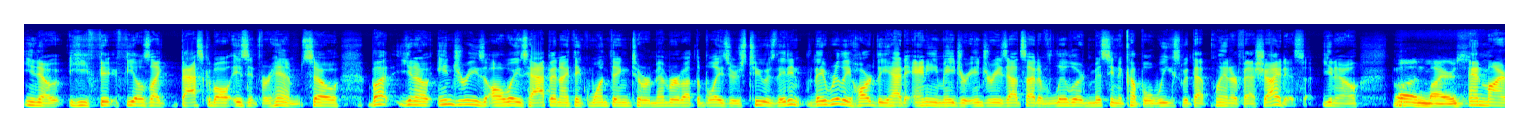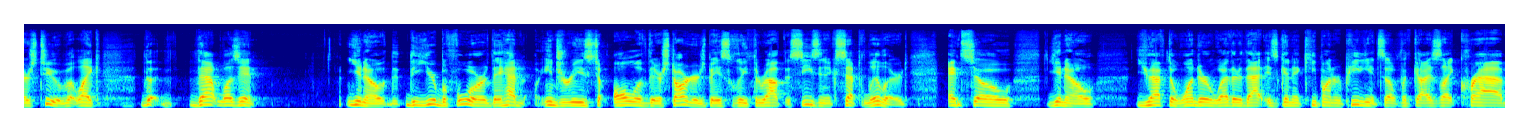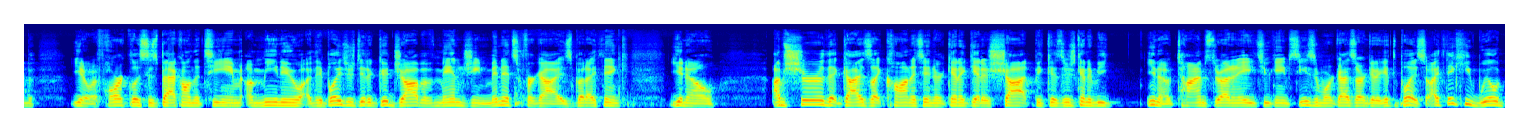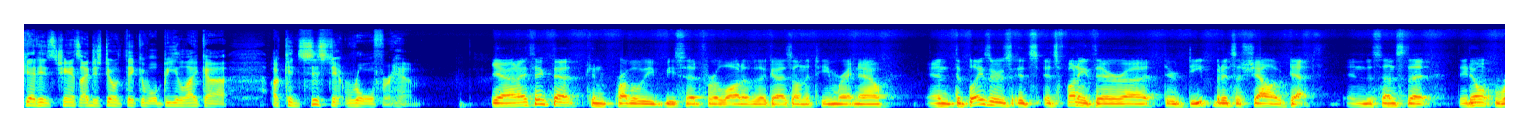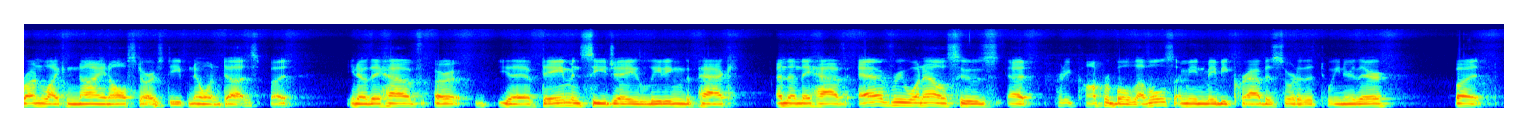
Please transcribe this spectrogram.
you know he f- feels like basketball isn't for him. So, but you know injuries always happen. I think one thing to remember about the Blazers too is they didn't they really hardly had any major injuries outside of Lillard missing a couple of weeks with that plantar fasciitis. You know, well, and Meyers and Meyers too. But like the, that wasn't you know, the, the, year before they had injuries to all of their starters basically throughout the season except Lillard. And so, you know, you have to wonder whether that is going to keep on repeating itself with guys like Crabbe. You know, if Harkless is back on the team, Aminu, the Blazers did a good job of managing minutes for guys, but I think, you know, I'm sure that guys like Connaughton are going to get a shot because there's going to be, you know, times throughout an 82 game season where guys aren't going to get to play. So I think he will get his chance. I just don't think it will be like a, a consistent role for him. Yeah, and I think that can probably be said for a lot of the guys on the team right now. And the Blazers, it's it's funny they're uh, they're deep, but it's a shallow depth in the sense that they don't run like nine All Stars deep. No one does, but you know they have uh, they have Dame and CJ leading the pack, and then they have everyone else who's at pretty comparable levels. I mean, maybe Crabbe is sort of the tweener there, but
